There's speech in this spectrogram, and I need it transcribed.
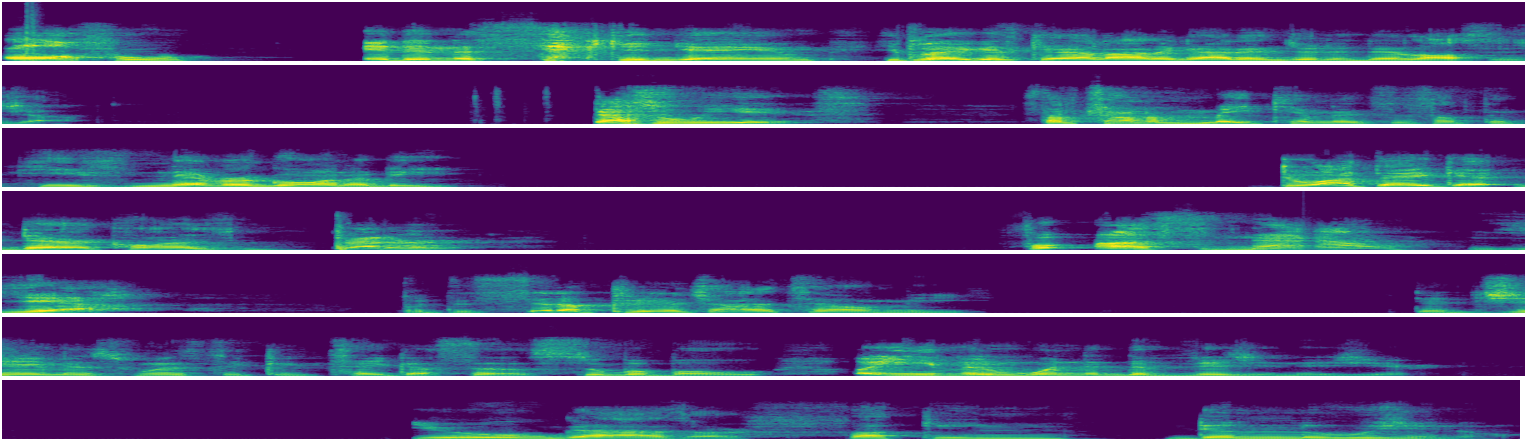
awful. And in the second game, he played against Carolina, got injured, and then lost his job. That's who he is. Stop trying to make him into something he's never going to be. Do I think Derek Carr is better for us now? Yeah. But to sit up here and try to tell me that Jameis Winston can take us to a Super Bowl or even win the division this year, you guys are fucking delusional.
